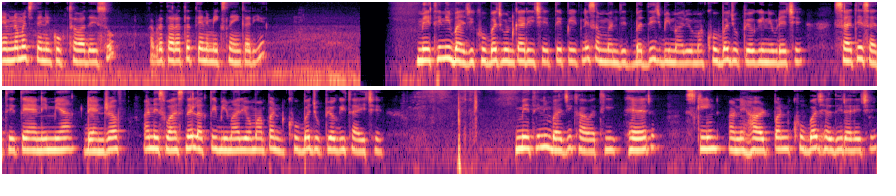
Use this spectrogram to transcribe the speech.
એમનેમ જ તેને કૂક થવા દઈશું. આપણે તરત જ તેને મિક્સ નહીં કરીએ. મેથીની ભાજી ખૂબ જ ગુણકારી છે. તે પેટને સંબંધિત બધી જ બીમારીઓમાં ખૂબ જ ઉપયોગી નીવડે છે. સાથે સાથે તે એનિમિયા, ડેન્ડ્રફ અને શ્વાસને લગતી બીમારીઓમાં પણ ખૂબ જ ઉપયોગી થાય છે. મેથીની ભાજી ખાવાથી હેર, સ્કિન અને હાર્ટ પણ ખૂબ જ હેલ્ધી રહે છે.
